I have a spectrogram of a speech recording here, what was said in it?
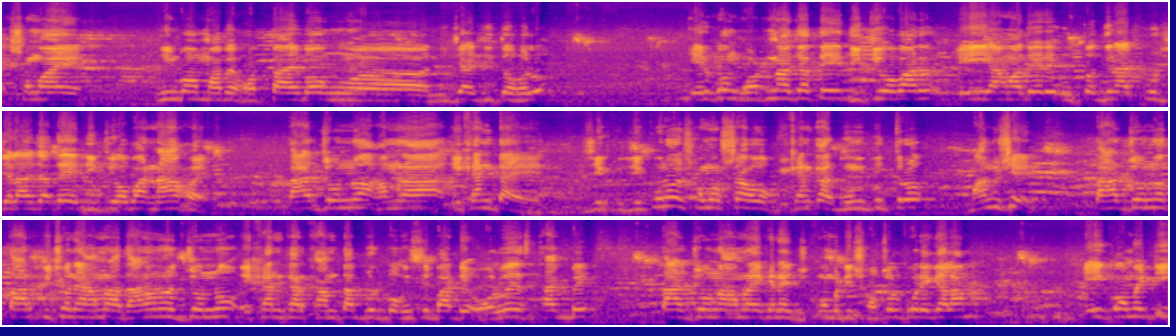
একসময় নির্মমভাবে হত্যা এবং নির্যাতিত হলো। এরকম ঘটনা যাতে দ্বিতীয়বার এই আমাদের উত্তর দিনাজপুর জেলা যাতে দ্বিতীয়বার না হয়, তার জন্য আমরা এখানটায় যে যে কোনো সমস্যা হোক, এখানকার ভূমিপুত্র মানুষের। তার জন্য তার পিছনে আমরা দাঁড়ানোর জন্য এখানকার কামতাপুর প্রগ্রেসিভ পার্টি অলওয়েজ থাকবে। তার জন্য আমরা এখানে কমিটি সচল করে গেলাম। এই কমিটি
